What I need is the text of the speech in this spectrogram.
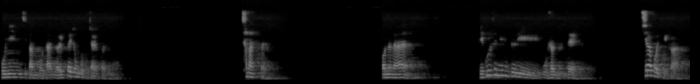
본인 집안보다 10배 정도 부자였거든요. 참았어요. 어느 날 비구 스님들이 오셨는데 시아버지가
